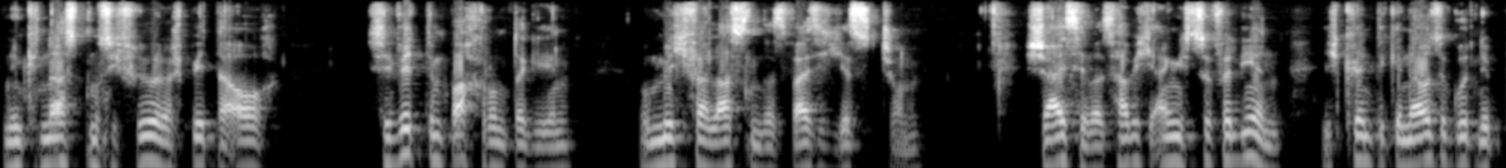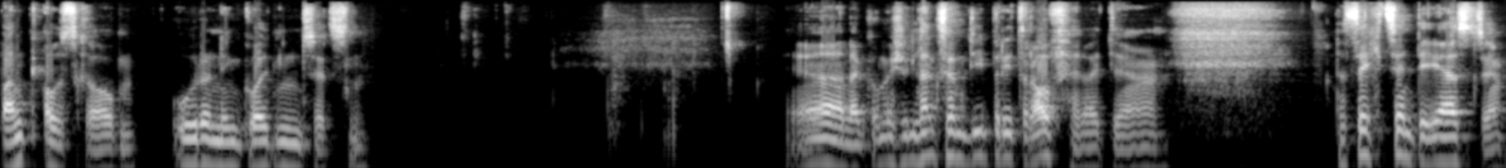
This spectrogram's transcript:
In den Knast muss ich früher oder später auch. Sie wird den Bach runtergehen und mich verlassen, das weiß ich jetzt schon. Scheiße, was habe ich eigentlich zu verlieren? Ich könnte genauso gut eine Bank ausrauben oder einen goldenen setzen. Ja, da komme ich schon langsam die Brit drauf, Leute. Der 16.01.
